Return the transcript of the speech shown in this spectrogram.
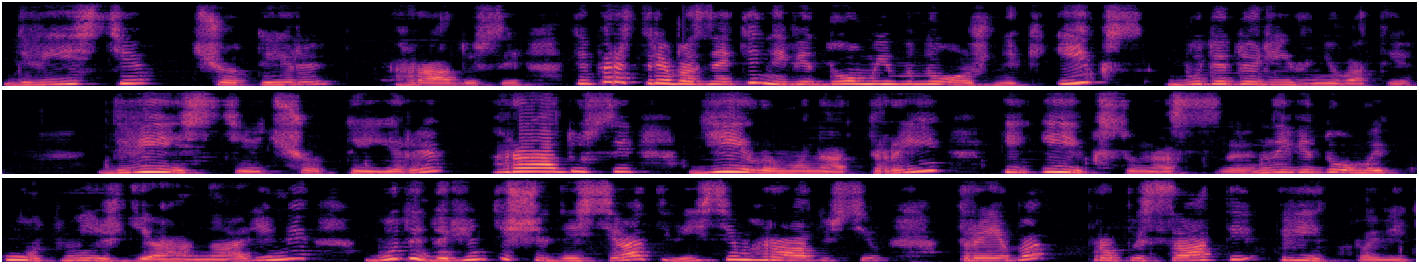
204 градуси. Тепер треба знайти невідомий множник. Х буде дорівнювати 204 градуси, ділимо на 3, і х у нас невідомий кут між діагоналями буде дорівнювати 68 градусів. Треба прописати відповідь.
